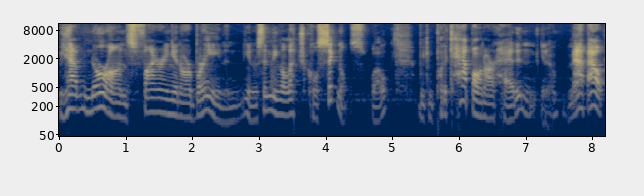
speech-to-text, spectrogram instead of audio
we have neurons firing in our brain and you know sending electrical signals. Well we can put a cap on our head and you know map out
